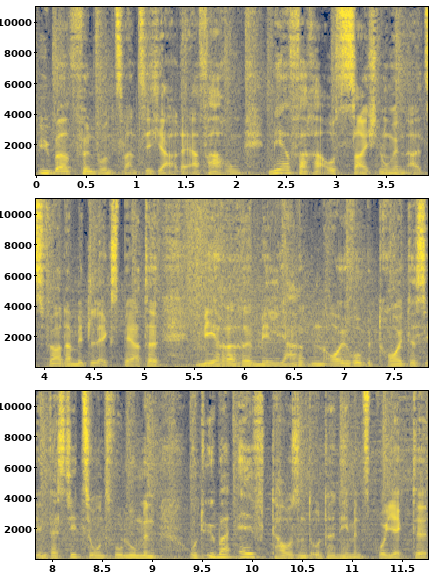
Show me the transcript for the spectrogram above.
Über 25 Jahre Erfahrung, mehrfache Auszeichnungen als Fördermittelexperte, mehrere Milliarden Euro betreutes Investitionsvolumen und über 11.000 Unternehmensprojekte.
